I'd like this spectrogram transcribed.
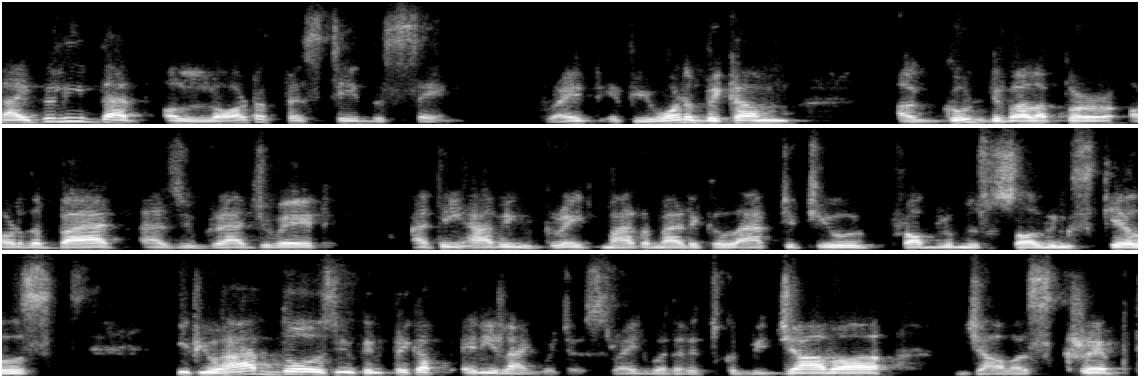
I believe that a lot of us stay the same, right? If you want to become a good developer out of the bat as you graduate, I think having great mathematical aptitude, problem solving skills, if you have those, you can pick up any languages, right? Whether it could be Java, JavaScript,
